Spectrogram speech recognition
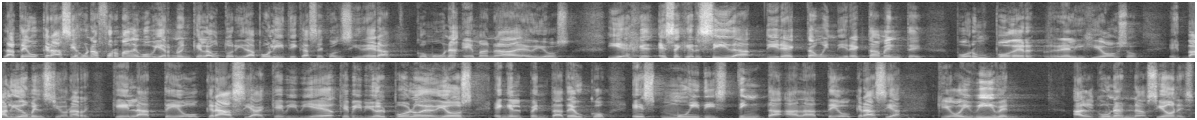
La teocracia es una forma de gobierno en que la autoridad política se considera como una emanada de Dios y es ejercida directa o indirectamente por un poder religioso. Es válido mencionar que la teocracia que vivió, que vivió el pueblo de Dios en el Pentateuco es muy distinta a la teocracia que hoy viven algunas naciones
